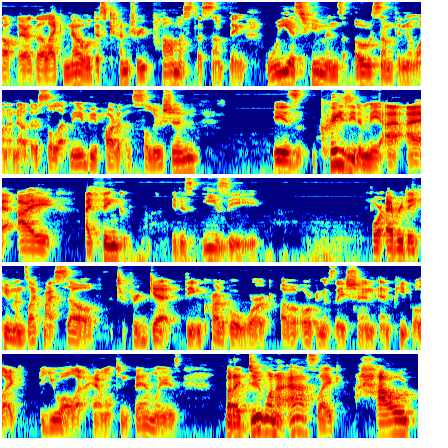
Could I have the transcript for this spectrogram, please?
out there, they're like, no, this country promised us something. We as humans owe something to one another. So let me be part of the solution is crazy to me. I I I, I think it is easy for everyday humans like myself to forget the incredible work of an organization and people like you all at Hamilton Families. But I do want to ask, like, how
